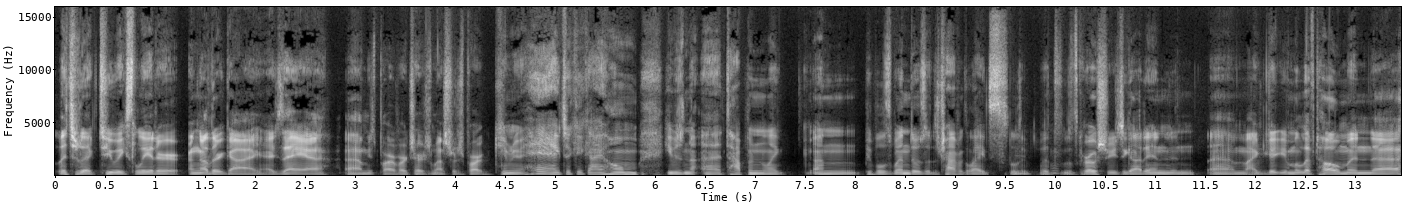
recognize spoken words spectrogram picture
literally, like two weeks later, another guy, Isaiah, um, he's part of our church in West Ridge Park, came to me, Hey, I took a guy home. He was uh, tapping like on people's windows at the traffic lights with, with groceries. He got in, and um, I gave him a lift home, and uh,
